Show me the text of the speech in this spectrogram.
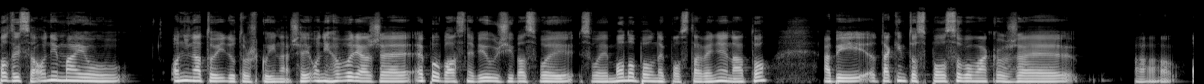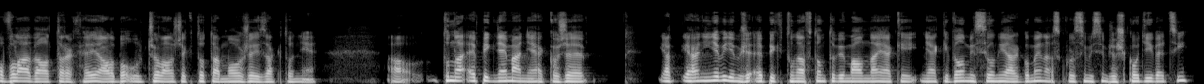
pozri sa, oni majú oni na to idú trošku ináč. Oni hovoria, že Apple vlastne využíva svoje, svoje monopolné postavenie na to, aby takýmto spôsobom akože ovládal trh, hej, alebo určoval, že kto tam môže ísť a kto nie. A tu na Epic nemá nejako, že ja, ja ani nevidím, že Epic tu na v tomto by mal nejaký, nejaký veľmi silný argument a skôr si myslím, že škodí veci,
